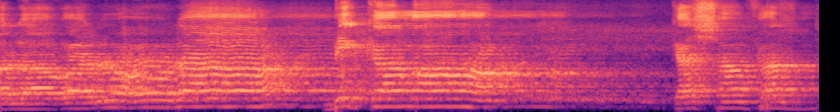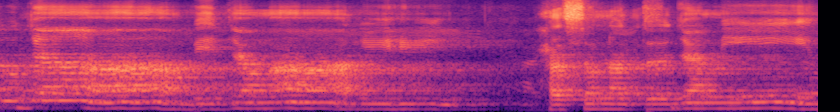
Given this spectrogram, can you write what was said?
আলামিন বলগল উলা বিকামা كشف الدجى بجماله حسنت جميع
